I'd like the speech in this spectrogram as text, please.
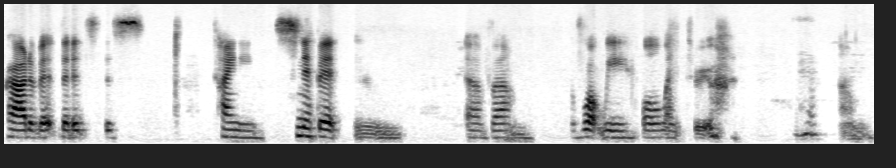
proud of it that it's this tiny snippet of um of what we all went through mm-hmm. um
